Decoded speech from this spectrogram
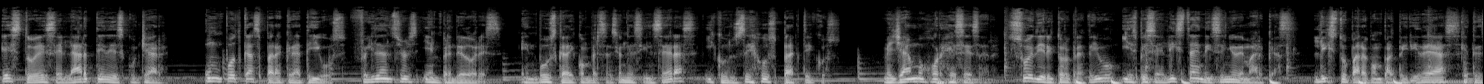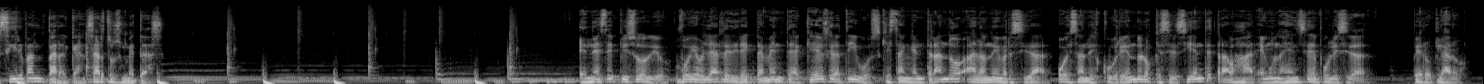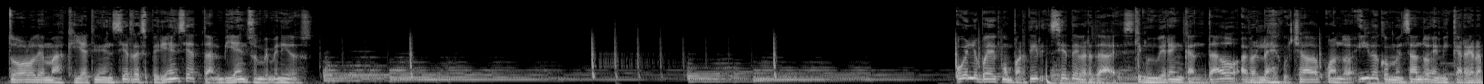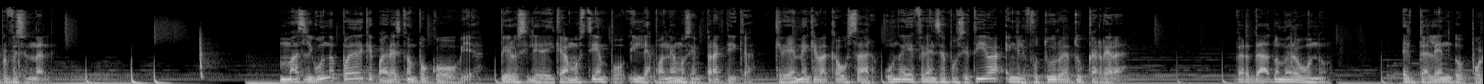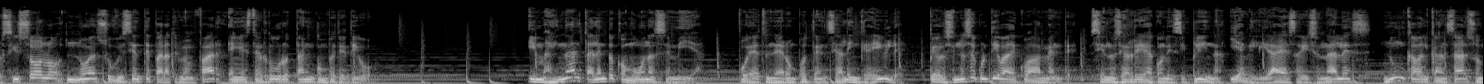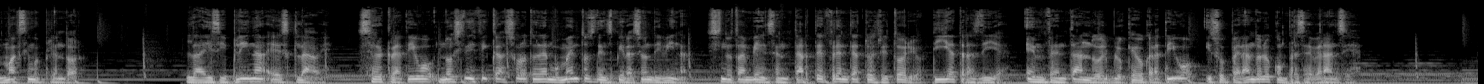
Esto es El Arte de Escuchar, un podcast para creativos, freelancers y emprendedores, en busca de conversaciones sinceras y consejos prácticos. Me llamo Jorge César, soy director creativo y especialista en diseño de marcas, listo para compartir ideas que te sirvan para alcanzar tus metas. En este episodio voy a hablarle directamente a aquellos creativos que están entrando a la universidad o están descubriendo lo que se siente trabajar en una agencia de publicidad. Pero claro, todos los demás que ya tienen cierta experiencia también son bienvenidos. Hoy les voy a compartir 7 verdades que me hubiera encantado haberlas escuchado cuando iba comenzando en mi carrera profesional. Más alguna puede que parezca un poco obvia, pero si le dedicamos tiempo y las ponemos en práctica, créeme que va a causar una diferencia positiva en el futuro de tu carrera. Verdad número 1 el talento por sí solo no es suficiente para triunfar en este rubro tan competitivo. Imagina el talento como una semilla. Puede tener un potencial increíble, pero si no se cultiva adecuadamente, si no se riega con disciplina y habilidades adicionales, nunca va a alcanzar su máximo esplendor. La disciplina es clave. Ser creativo no significa solo tener momentos de inspiración divina, sino también sentarte frente a tu escritorio día tras día, enfrentando el bloqueo creativo y superándolo con perseverancia.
